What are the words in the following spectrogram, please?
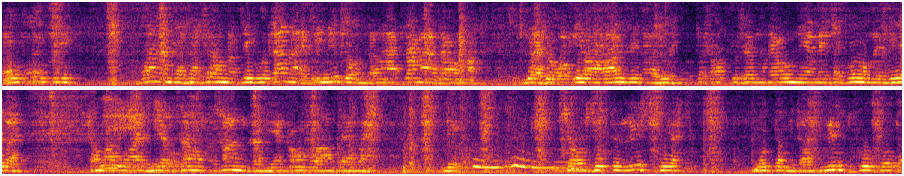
Ei kaikki vanhan kansan saunat niin kuin tämäkin. Nyt on tämä, tämä sauna. Kyllä se on ihan harvinaisuus, mutta sattui semmoinen onni, ja niitä kolme vielä samanlaisia saunasankarien ollaan täällä. Niin se on sitten lystiä. Mutta mitäs nyt, kun tuota,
